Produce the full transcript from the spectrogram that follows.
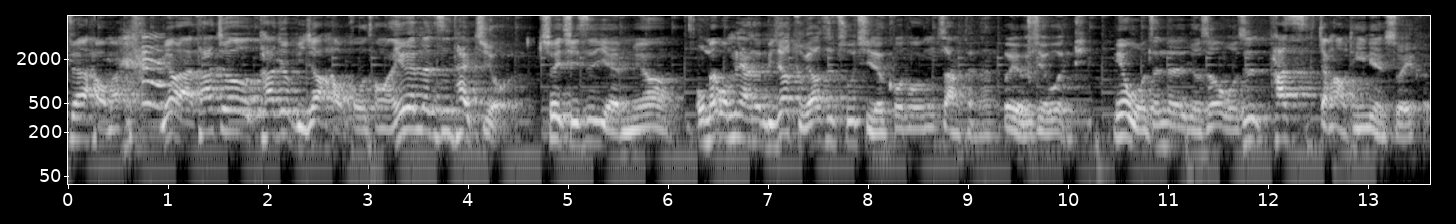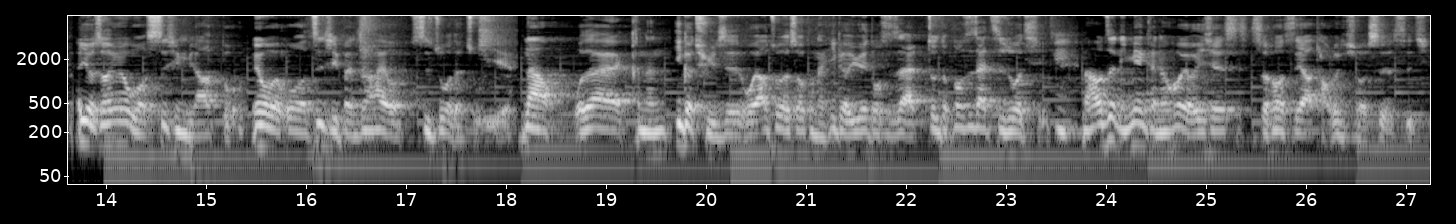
这样好吗？没有啦，他就他就比较好沟通啊，因为认识太久了，所以其实也没有我们我们两个比较主要是初期的沟通上可能会有一些问题，因为我真的有时候我是他讲好听一点随和，有时候因为我事情比较多，因为我我自己本身还有制作的主业，那我在可能一个曲子我要做的时候，可能一个月都是在都都都是在制作期，嗯，然后这里面可能会有一些时候是要讨论修饰的事情，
